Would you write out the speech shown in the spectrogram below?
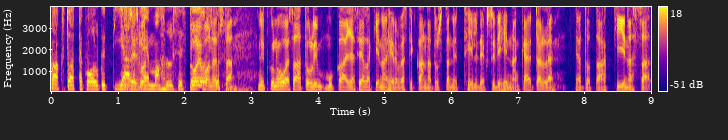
2030 jälkeen no siis mahdollisesti Toivon, joskus. että nyt kun USA tuli mukaan ja sielläkin on hirveästi kannatusta nyt hiilidioksidihinnan käytölle ja tota, Kiinassa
